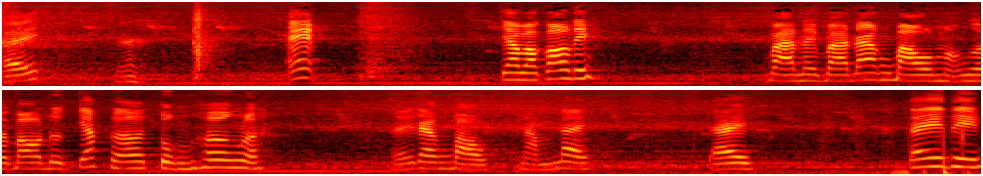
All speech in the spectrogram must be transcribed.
Đấy. Nè. em. Chào bà con đi. Bà này bà đang bầu mọi người bầu được chắc uh, tuần hơn rồi. Đấy đang bầu nằm đây. Đây. Đây thì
